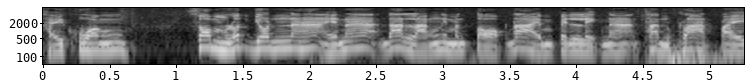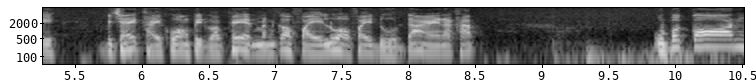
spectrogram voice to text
ไขควง ซ่อมรถยนต์นะฮะเห็นนะฮะด้านหลังนี่มันตอกได้มันเป็นเหล็กนะฮะท่านพลาดไปไปใช้ไขควงผิดประเภท มันก็ไฟรั่วไฟดูดได้นะครับ อุปกรณ์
